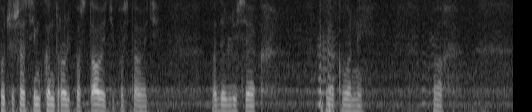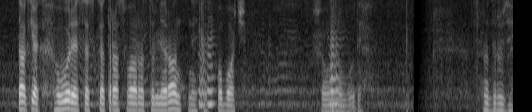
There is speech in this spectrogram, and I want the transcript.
Хочу зараз їм контроль поставити і поставити. Подивлюся як, як вони. О. Так як говорять, Саскатрас варотолерантний, так побачимо, що воно буде. Що, друзі,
